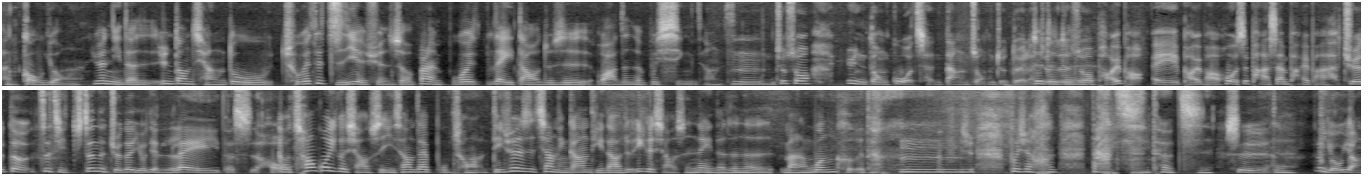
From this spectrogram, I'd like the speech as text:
很够用，因为你的运动强度，除非是职业选手，不然不会累到就是哇，真的不行这样子。嗯，就说运动过程当中就对了，对对对，就是说跑一跑，哎、欸，跑一跑，或者是爬山爬一爬，觉得自己真的觉得有点累的时候，有超过一个小时以上再补充啊，的确是像您刚刚提到，就一个小时内的真的蛮温和的，嗯，不 不需要大吃特吃。是，对。那有氧，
